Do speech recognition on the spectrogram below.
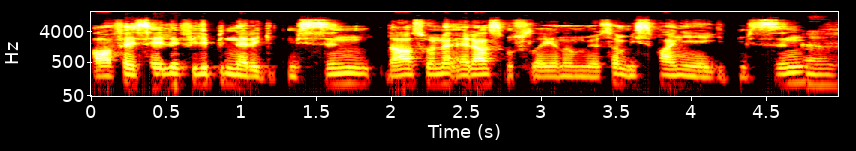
AFS ile Filipinlere gitmişsin. Daha sonra Erasmus'la yanılmıyorsam İspanya'ya gitmişsin. Evet.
